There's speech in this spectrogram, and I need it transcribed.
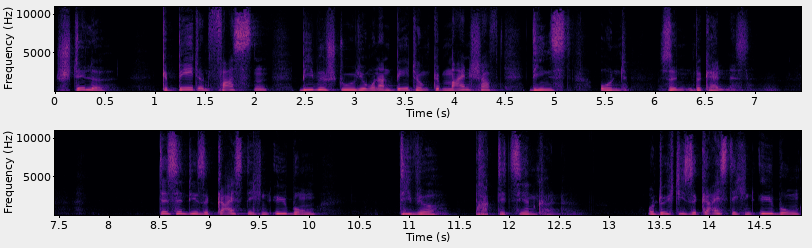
Stille, Gebet und Fasten, Bibelstudium und Anbetung, Gemeinschaft, Dienst und Sündenbekenntnis. Das sind diese geistlichen Übungen, die wir praktizieren können. Und durch diese geistlichen Übungen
